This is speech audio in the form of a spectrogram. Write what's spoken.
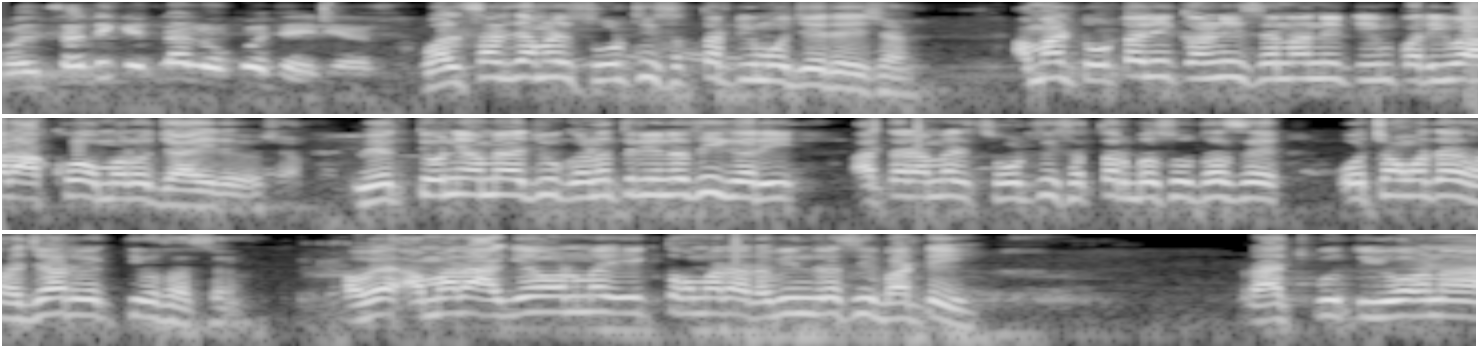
વલસાડથી કેટલા લોકો જઈ રહ્યા છે? વલસાડ અમારી સોળથી સત્તર ટીમો જઈ રહી છે. અમારે ટોટલી કરણી સેનાની ટીમ પરિવાર આખો અમારો જઈ રહ્યો છે. વ્યક્તિઓની અમે હજુ ગણતરી નથી કરી. અત્યારે અમે સોળથી સત્તર બસો થશે ઓછામાં ઓછા હજાર વ્યક્તિઓ થશે. હવે અમારા આગેવાનમાં એક તો અમારા રવિન્દ્રસિંહ ભાટી રાજપૂત યુવાના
